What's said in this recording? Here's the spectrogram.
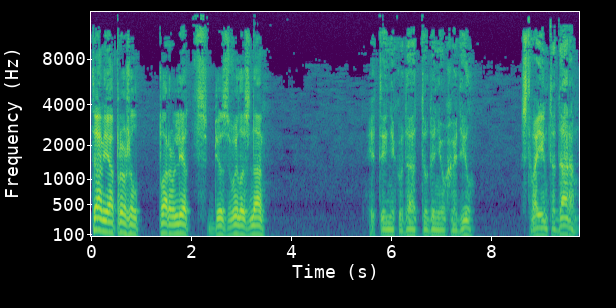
Там я прожил пару лет безвылазно. И ты никуда оттуда не уходил? С твоим-то даром?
